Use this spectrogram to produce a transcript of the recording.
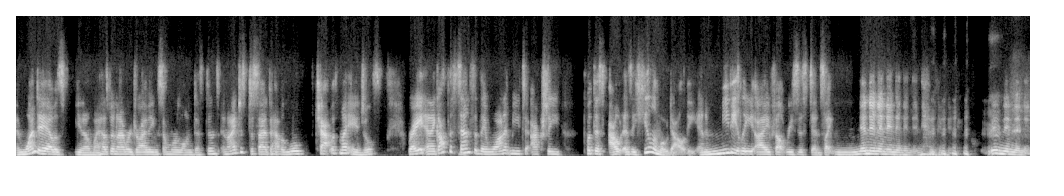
And one day I was, you know, my husband and I were driving somewhere long distance, and I just decided to have a little chat with my angels, right? And I got the sense that they wanted me to actually put this out as a healing modality. And immediately I felt resistance like, no, no, no, no, no, no, no, no, no, no, no, no, no, no, no.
